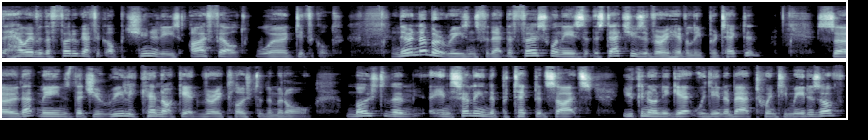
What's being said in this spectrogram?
However, the photographic opportunities I felt were difficult. And there are a number of reasons for that. The first one is that the statues are very heavily protected. So that means that you really cannot get very close to them at all. Most of them, in certainly in the protected sites, you can only get within about 20 meters of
